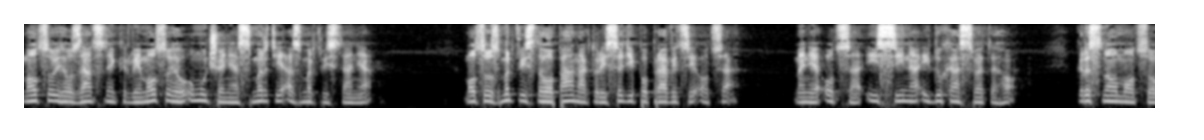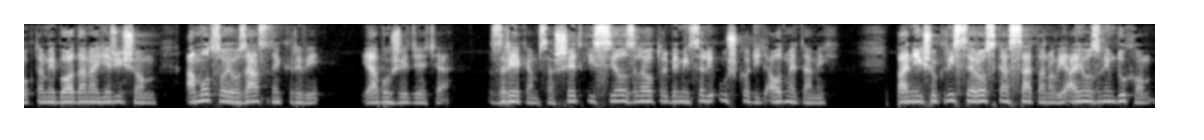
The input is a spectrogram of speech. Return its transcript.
mocou jeho zácnej krvi, mocou jeho umúčenia, smrti a zmrtvistania, mocou zmrtvý z toho pána, ktorý sedí po pravici Otca, mene Otca i Syna i Ducha Svetého, krstnou mocou, ktorá mi bola daná Ježišom a mocou jeho zácnej krvi, ja Bože dieťa, zriekam sa všetkých síl zlého, ktorí by mi chceli uškodiť a odmetam ich. Pane Išu Kriste, rozkaz satanovi a jeho zlým duchom,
